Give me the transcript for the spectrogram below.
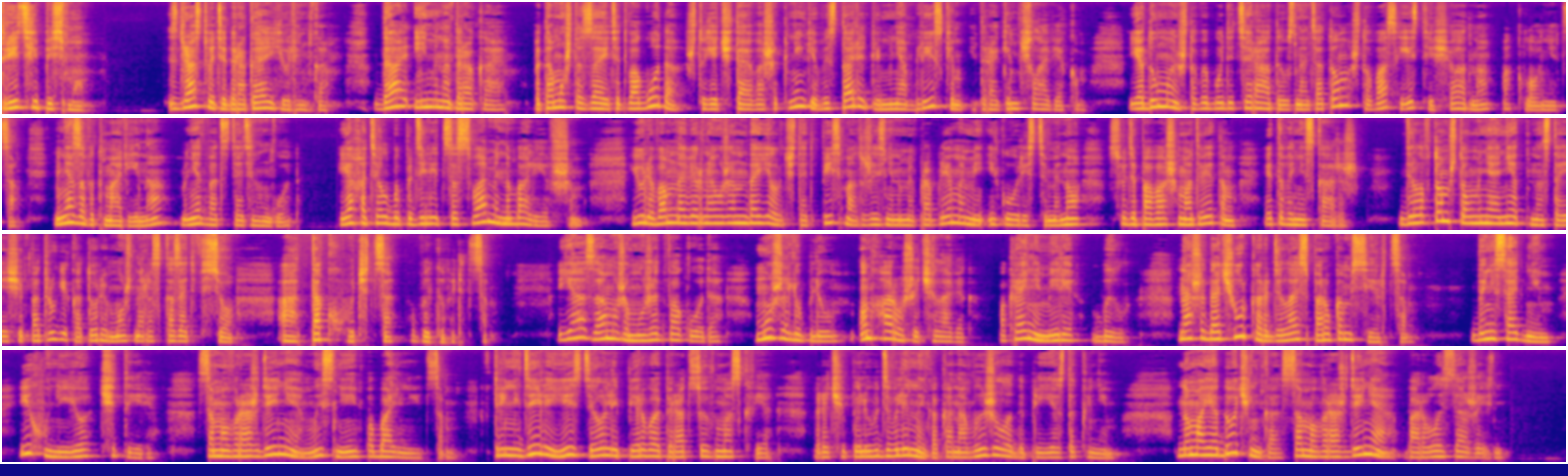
Третье письмо. Здравствуйте, дорогая Юленька. Да, именно дорогая. Потому что за эти два года, что я читаю ваши книги, вы стали для меня близким и дорогим человеком. Я думаю, что вы будете рады узнать о том, что у вас есть еще одна поклонница. Меня зовут Марина, мне 21 год. Я хотела бы поделиться с вами наболевшим. Юля, вам, наверное, уже надоело читать письма с жизненными проблемами и горестями, но, судя по вашим ответам, этого не скажешь. Дело в том, что у меня нет настоящей подруги, которой можно рассказать все, а так хочется выговориться. Я замужем уже два года. Мужа люблю, он хороший человек, по крайней мере, был. Наша дочурка родилась с пороком сердца. Да не с одним, их у нее четыре. С самого рождения мы с ней по больницам. В три недели ей сделали первую операцию в Москве. Врачи были удивлены, как она выжила до приезда к ним. Но моя доченька с самого рождения боролась за жизнь.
